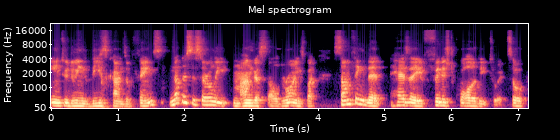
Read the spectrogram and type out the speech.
into doing these kinds of things, not necessarily manga style drawings, but something that has a finished quality to it. So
